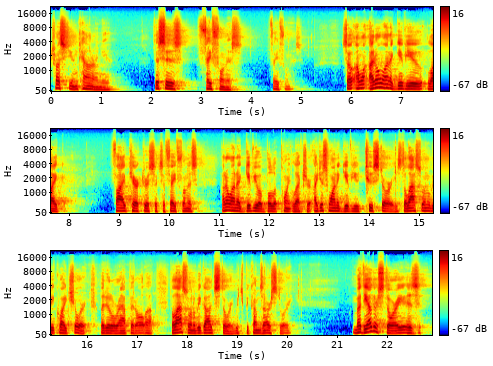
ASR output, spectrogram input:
trust you and count on you? This is faithfulness. Faithfulness. So I, want, I don't want to give you like five characteristics of faithfulness. I don't want to give you a bullet point lecture. I just want to give you two stories. The last one will be quite short, but it'll wrap it all up. The last one will be God's story, which becomes our story. But the other story is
